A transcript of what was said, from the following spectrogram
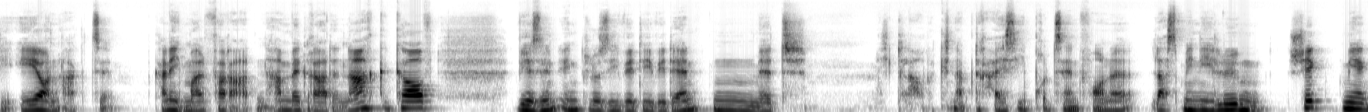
die E.ON-Aktie. Kann ich mal verraten. Haben wir gerade nachgekauft. Wir sind inklusive Dividenden mit, ich glaube, knapp 30 Prozent vorne. Lasst mich nicht lügen. Schickt mir,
